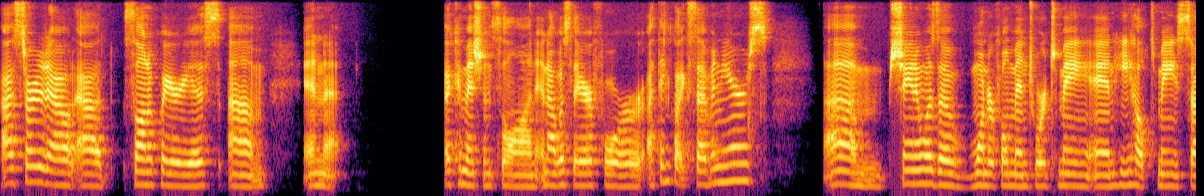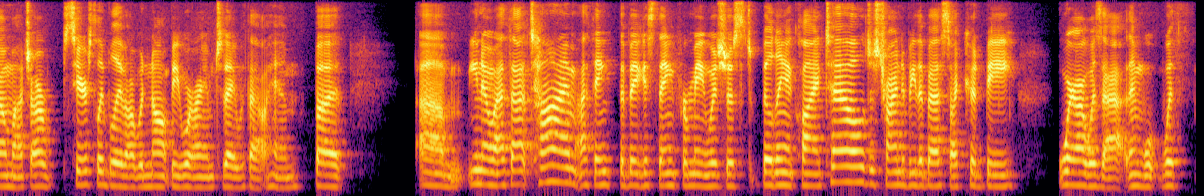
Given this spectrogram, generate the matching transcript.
I started out at Salon Aquarius um in a commission salon and I was there for I think like 7 years. Um, Shannon was a wonderful mentor to me and he helped me so much. I seriously believe I would not be where I am today without him. But um, you know, at that time, I think the biggest thing for me was just building a clientele, just trying to be the best I could be where I was at and w- with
